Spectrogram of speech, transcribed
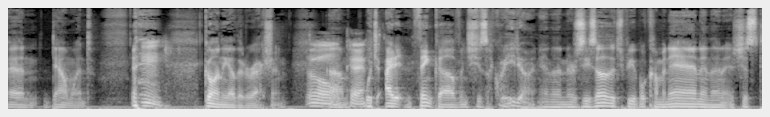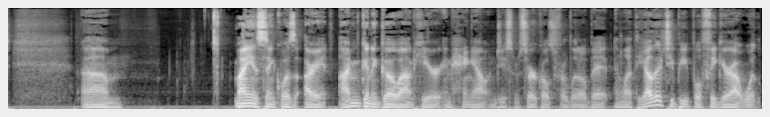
and downwind, going the other direction. Oh, Um, which I didn't think of. And she's like, "What are you doing?" And then there's these other two people coming in, and then it's just, um, my instinct was, "All right, I'm gonna go out here and hang out and do some circles for a little bit, and let the other two people figure out what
